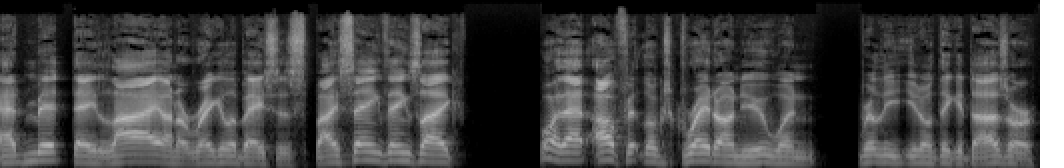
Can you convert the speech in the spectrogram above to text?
admit they lie on a regular basis by saying things like, Boy, that outfit looks great on you when really you don't think it does, or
